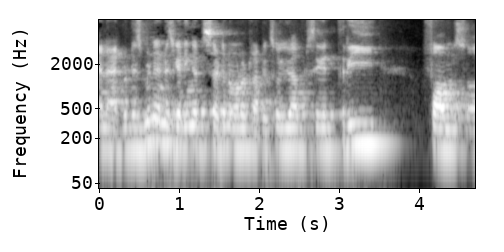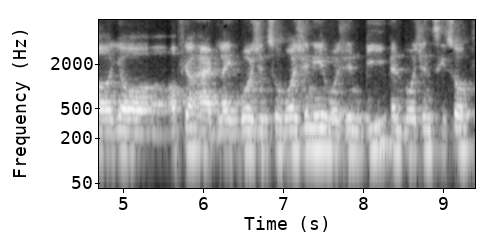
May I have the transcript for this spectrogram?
an advertisement and it's getting a certain amount of traffic. So you have to say three forms uh, your of your ad like version so version a version b and version c. So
